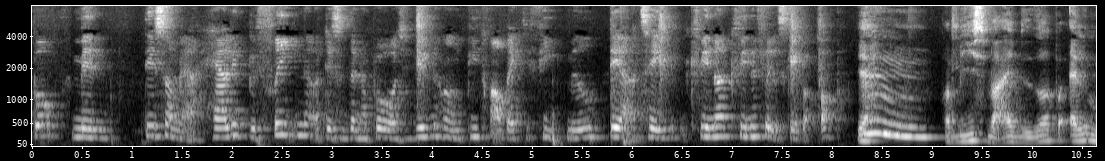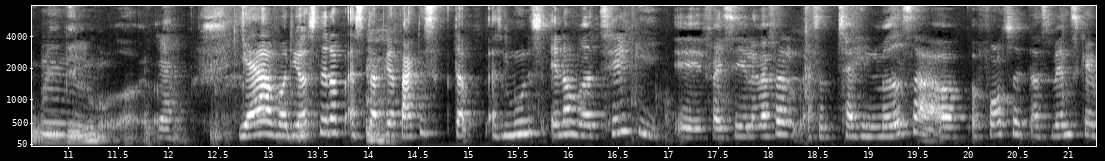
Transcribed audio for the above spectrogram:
bog. Men det, som er herligt befriende, og det, som den her bog også i virkeligheden bidrager rigtig fint med, det er at tage kvinder og kvindefællesskaber op. Ja, mm. og vise veje videre på alle mulige mm. vilde måder. Eller ja. ja, og hvor de også netop, altså der bliver faktisk, der, altså Munes ender med at tilgive øh, Faisal, eller i hvert fald altså, tage hende med sig og, og fortsætte deres venskab,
